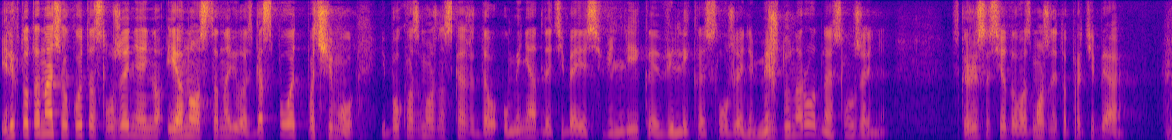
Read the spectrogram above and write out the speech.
Или кто-то начал какое-то служение, и оно остановилось. Господь, почему? И Бог, возможно, скажет, да у меня для тебя есть великое, великое служение, международное служение. Скажи соседу, возможно, это про тебя.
